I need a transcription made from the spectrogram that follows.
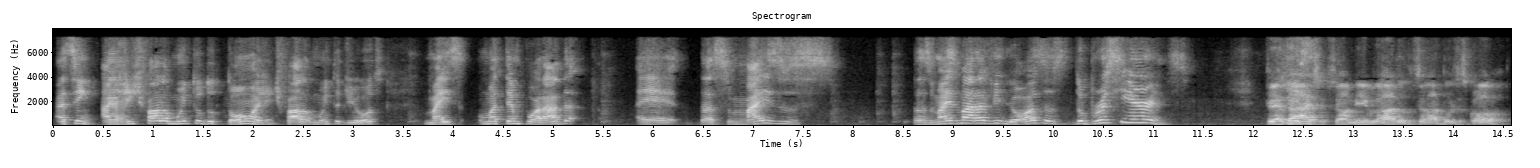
assim, a gente fala muito do Tom, a gente fala muito de outros, mas uma temporada é, das mais das mais maravilhosas do Bruce Arians. Verdade, que, seu amigo lá do zelador de escola.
